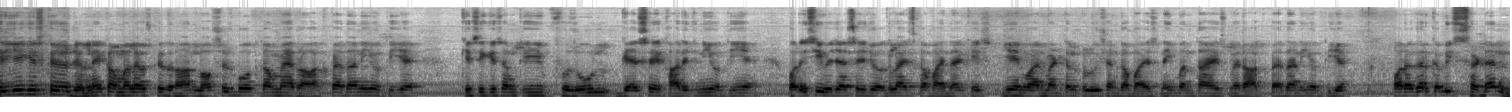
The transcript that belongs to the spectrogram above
پھر یہ کہ اس کے جو جلنے کا عمل ہے، اس کے دوران لاسز بہت کم ہے راکھ پیدا نہیں ہوتی ہے، کسی قسم کی فضول گیسیں خارج نہیں ہوتی ہیں اور اسی وجہ سے جو اگلا اس کا فائدہ ہے کہ یہ انوائرمنٹل پولوشن کا باعث نہیں بنتا ہے، اس میں راکھ پیدا نہیں ہوتی ہے۔ اور اگر کبھی سڈن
